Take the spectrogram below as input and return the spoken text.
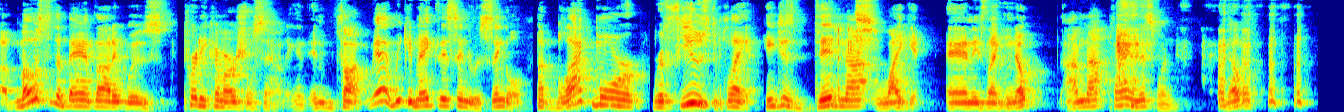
uh, most of the band thought it was pretty commercial sounding and, and thought, yeah, we could make this into a single. But Blackmore refused to play it. He just did not like it. And he's like, nope, I'm not playing this one. Nope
